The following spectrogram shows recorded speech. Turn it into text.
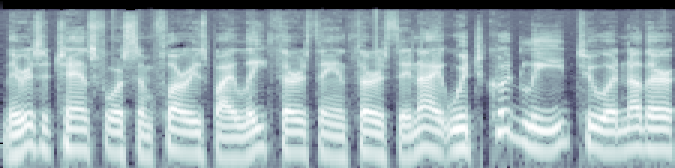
There is a chance for some flurries by late Thursday and Thursday night, which could lead to another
